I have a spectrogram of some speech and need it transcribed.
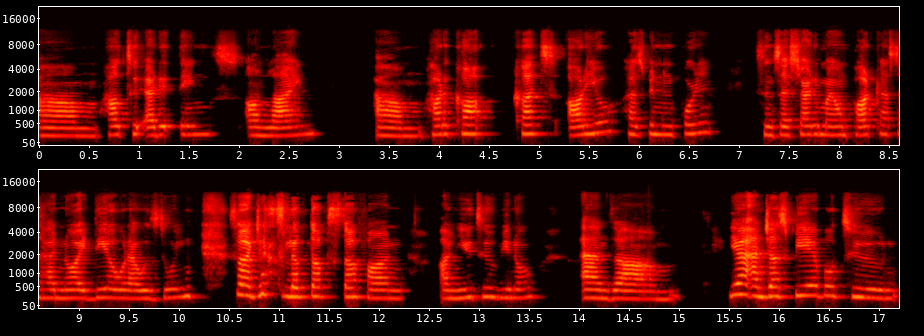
um, how to edit things online, um, how to cut cut audio has been important since I started my own podcast, I had no idea what I was doing. So I just looked up stuff on on YouTube, you know, and um, yeah, and just be able to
